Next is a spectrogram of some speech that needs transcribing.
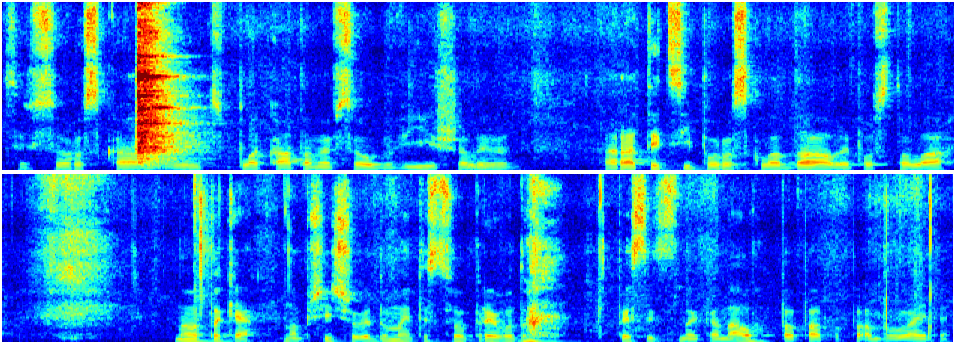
це все розказують, плакатами все обвішали, ратиці порозкладали по столах. Ну, от таке. Напишіть, що ви думаєте з цього приводу. Підписуйтесь на канал. Па-па-па-па, бувайте.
